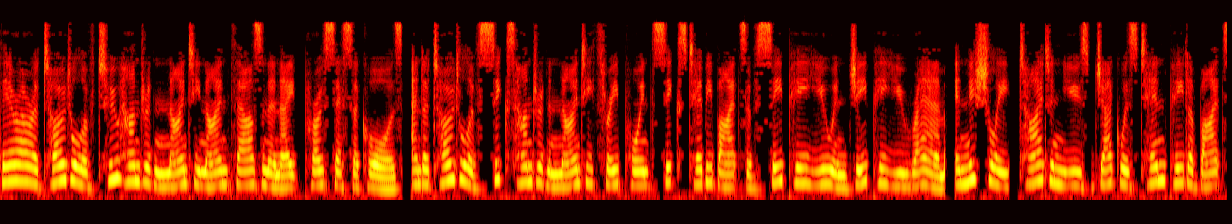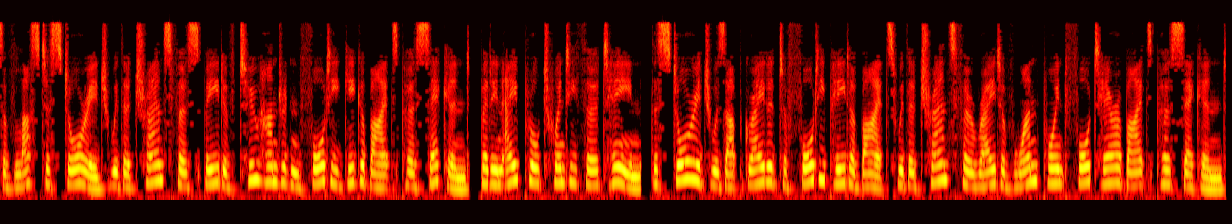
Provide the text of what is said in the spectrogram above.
There are a total of 299,008 processor cores, and a total of 693.6 tebibytes of CPU and GPU RAM. Initially, Titan used Jaguar's 10 petabytes of Lustre storage with a transfer speed of 240 gigabytes per second, but in April 2013, the storage was upgraded to 40 petabytes with a transfer rate of 1.4 terabytes per second.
